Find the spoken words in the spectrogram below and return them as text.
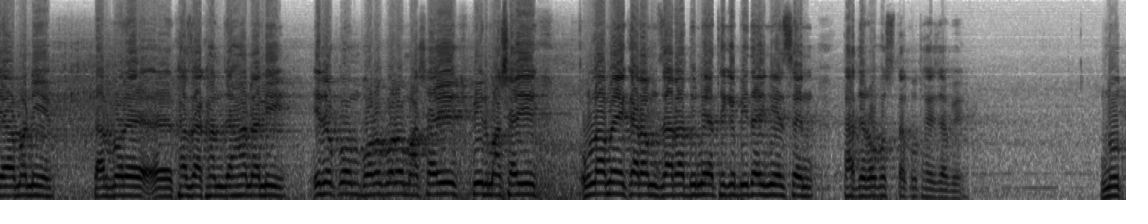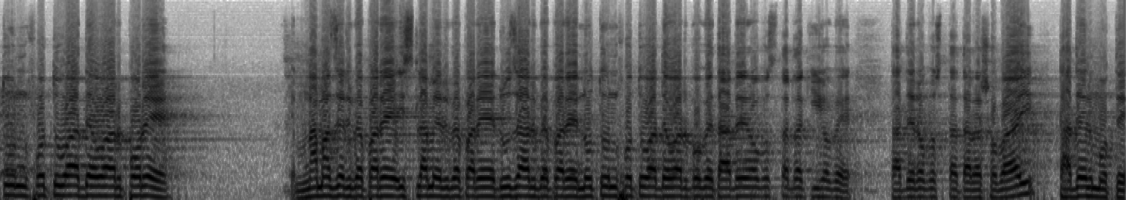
ইয়ামানি, তারপরে খাজা খান জাহান আলী, এরকম বড় বড় মাসাইক পীর মাসাইক উলামায়ে কারাম যারা দুনিয়া থেকে বিদায় নিয়েছেন, তাদের অবস্থা কোথায় যাবে? নতুন ফতুয়া দেওয়ার পরে, নামাজের ব্যাপারে, ইসলামের ব্যাপারে, রোজার ব্যাপারে নতুন ফতুয়া দেওয়ার পরে তাদের অবস্থাটা কি হবে? তাদের অবস্থা তারা সবাই তাদের মতে,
